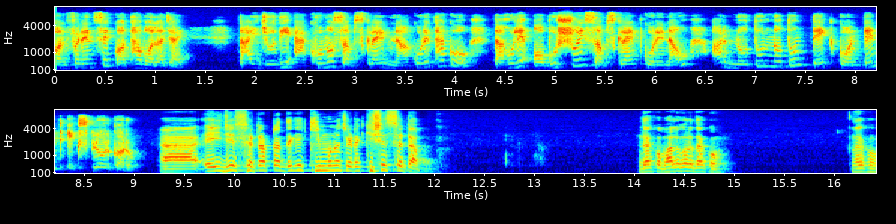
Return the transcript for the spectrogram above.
কনফারেন্সে কথা বলা যায়। তাই যদি এখনও সাবস্ক্রাইব না করে থাকো, তাহলে অবশ্যই সাবস্ক্রাইব করে নাও আর নতুন নতুন টেক কন্টেন্ট এক্সপ্লোর করো। এই যে সেটআপটা দেখে কি মনে হচ্ছে? এটা কিসের সেটআপ দেখো, ভালো করে দেখো। দেখো।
